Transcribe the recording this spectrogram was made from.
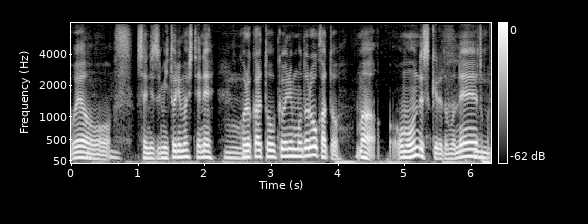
親を先日見取りましてね、うん。これから東京に戻ろうかと、まあ思うんですけれどもね、うんとか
